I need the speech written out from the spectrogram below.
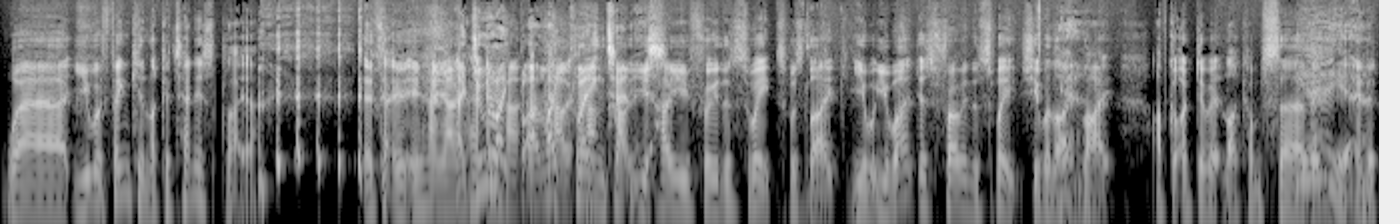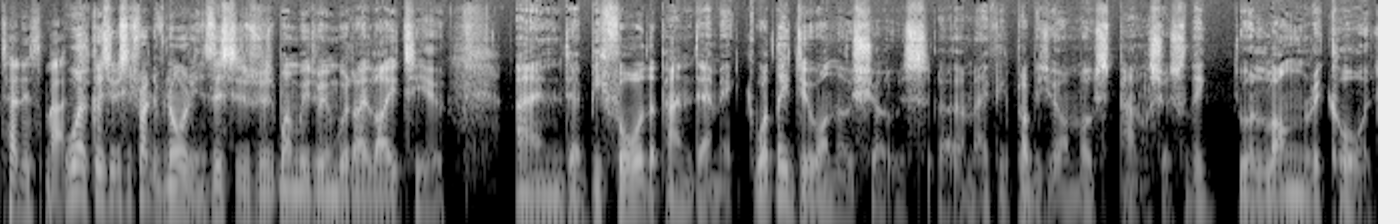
where you were thinking like a tennis player. It's- in- I do like- how- I like how- playing how- how you- tennis. How you threw the sweets was like you you weren't just throwing the sweets. You were like, Yeah. right, I've got to do it like I'm serving Yeah, yeah. in a tennis match. Well, because it was in front of an audience. This is when we were doing Would I Lie to You? And uh, before the pandemic, what they do on those shows, um, I think probably do on most panel shows, so they do a long record.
